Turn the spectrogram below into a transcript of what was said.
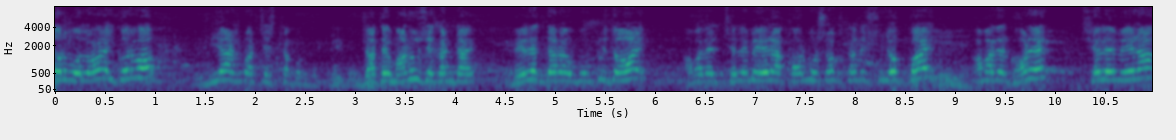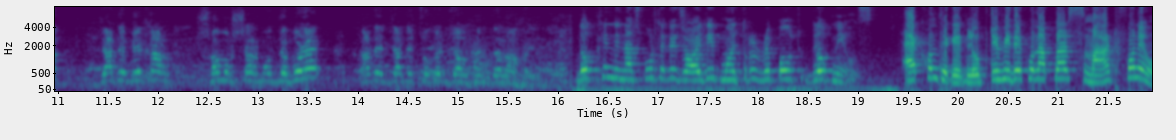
করব, লড়াই করব, নিয়ে আসবার চেষ্টা করব। যাতে মানুষ এখানটায় রেলের দ্বারা উপকৃত হয়, আমাদের ছেলে মেয়েরা কর্মসংস্থানের সুযোগ পায়, আমাদের ঘরের ছেলে মেয়েরা যাতে বেকার সমস্যার মধ্যে পড়ে তাদের যাতে চোখের জল ফেলতে না হয়। দক্ষিণ দিনাজপুর থেকে Joydeep Maitra report, Globe News. এখন থেকে গ্লোব টিভি দেখুন আপনার স্মার্টফোনেও।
